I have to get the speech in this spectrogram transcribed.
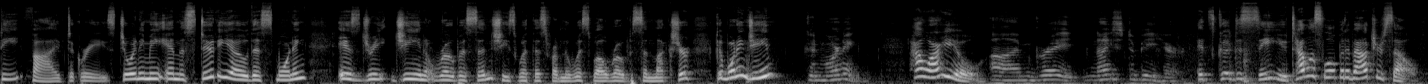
55 degrees. Joining me in the studio this morning is Jean Robeson. She's with us from the Wiswell Robeson Lecture. Good morning, Jean. Good morning. How are you? I'm great. Nice to be here. It's good to see you. Tell us a little bit about yourself.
